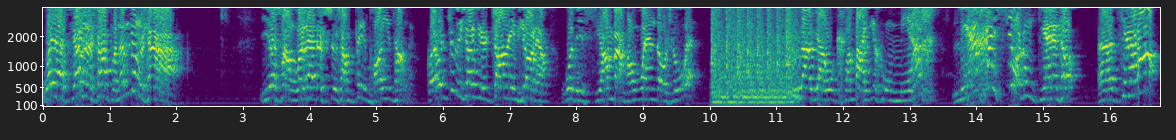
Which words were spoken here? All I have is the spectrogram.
我要想弄啥不能弄啥，也算我来到世上白跑一趟了。怪我这个小妮长得漂亮，我得想办法玩到手啊！老家伙看罢以后，面脸含笑容，点头，呃，进来吧。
